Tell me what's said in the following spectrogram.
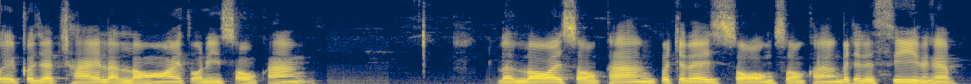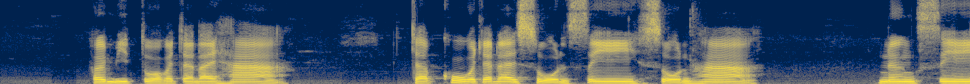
เอ็ดก็จะใช้ละร้อยตัวนี้สองครั้งละร้อยสองครั้งก็จะได้สองสองครั้งก็จะได้สี่นะครับ เพิ่มอีกตัวก็จะได้ห้าจับคู่ก็จะได้ศูนย์สี่ศูนย์ห้าหนึ่งสี่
